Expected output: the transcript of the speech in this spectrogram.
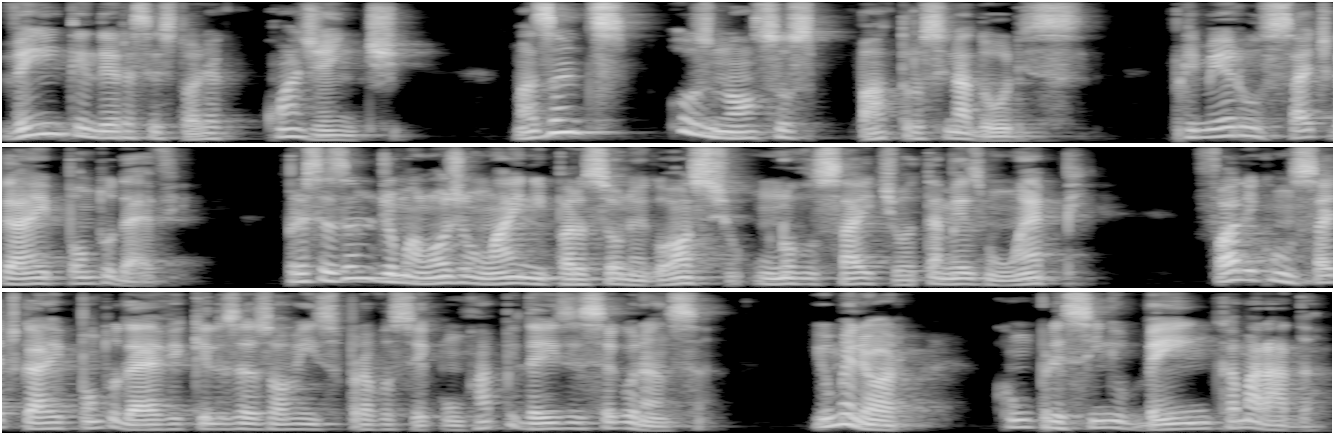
Venha entender essa história com a gente. Mas antes, os nossos patrocinadores. Primeiro, o siteguy.dev. Precisando de uma loja online para o seu negócio, um novo site ou até mesmo um app? Fale com o siteguy.dev que eles resolvem isso para você com rapidez e segurança. E o melhor, com um precinho bem camarada.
